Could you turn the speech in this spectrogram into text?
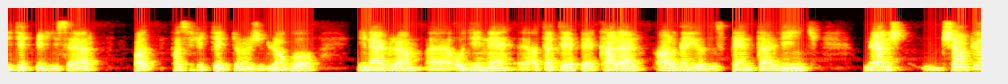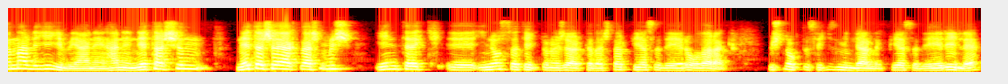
Hitit Bilgisayar, Pasifik Teknoloji, Logo, Inagram, e, Odine, e, AtaTP, Karel, Arda Yıldız, Penta, Link. Yani Şampiyonlar Ligi gibi yani hani Netaş'ın Netaş'a yaklaşmış Intek, e, Inosa teknoloji arkadaşlar piyasa değeri olarak 3.8 milyarlık piyasa değeriyle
